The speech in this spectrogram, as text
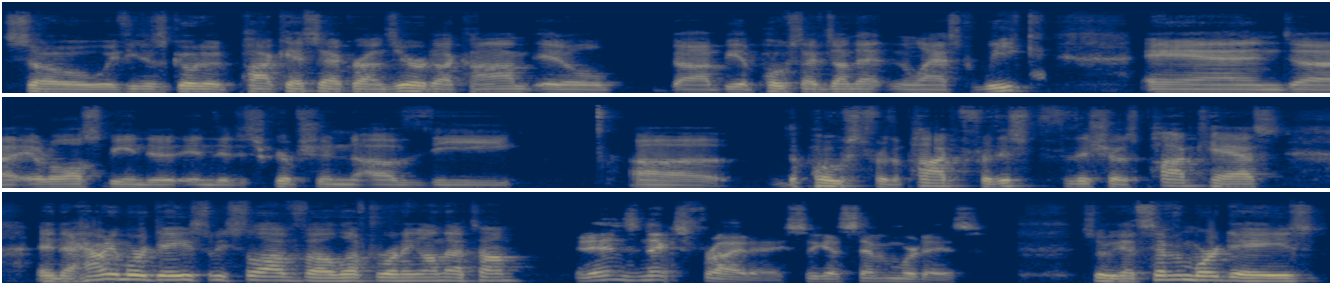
So if you just go to podcastatgroundzero.com, it'll uh, be a post. I've done that in the last week, and uh, it'll also be in the in the description of the uh, the post for the pod for this for this show's podcast. And how many more days do we still have uh, left running on that, Thom? It ends next Friday, so you got seven more days. So we got seven more days.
